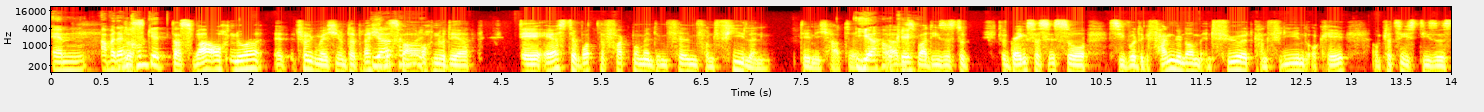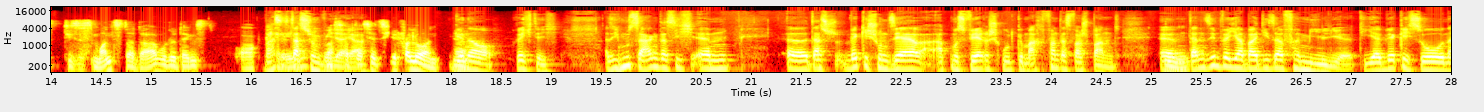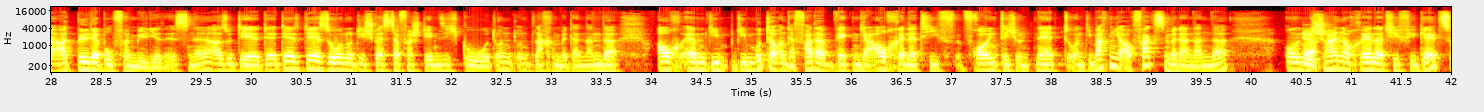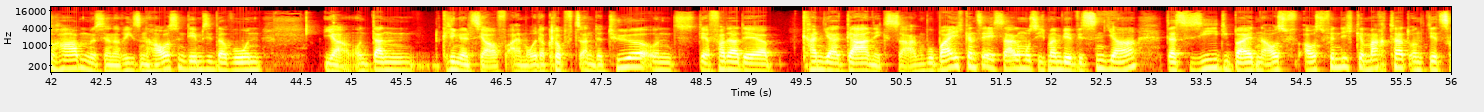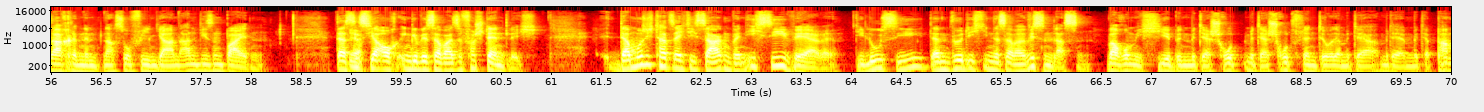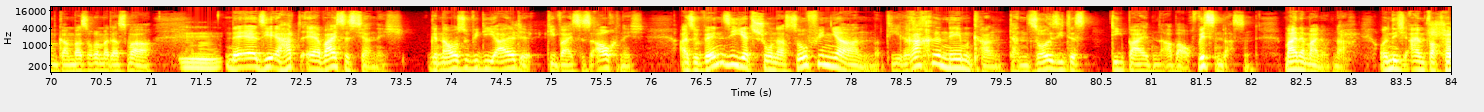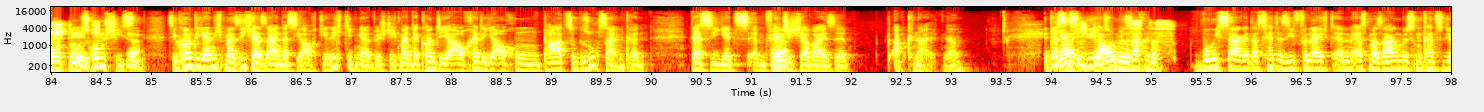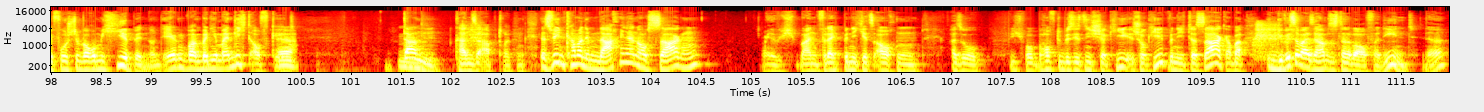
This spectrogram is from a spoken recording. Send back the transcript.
Ähm, aber dann das, kommt jetzt. Das war auch nur, äh, Entschuldigung, wenn ich unterbreche, ja, das war auch nur der, der erste What the fuck-Moment im Film von vielen, den ich hatte. Ja, okay. Ja, das war dieses, du, du denkst, das ist so, sie wurde gefangen genommen, entführt, kann fliehen, okay. Und plötzlich ist dieses, dieses Monster da, wo du denkst, okay, was ist das schon wieder? Was hat ja? das jetzt hier verloren? Ja. Genau, richtig. Also ich muss sagen, dass ich ähm, äh, das wirklich schon sehr atmosphärisch gut gemacht fand. Das war spannend. Ähm, mhm. Dann sind wir ja bei dieser Familie, die ja wirklich so eine Art Bilderbuchfamilie ist. Ne? Also der, der, der, der Sohn und die Schwester verstehen sich gut und, und lachen miteinander. Auch ähm, die, die Mutter und der Vater wecken ja auch relativ freundlich und nett und die machen ja auch Faxen miteinander und ja. scheinen auch relativ viel Geld zu haben. Ist ja ein Riesenhaus, in dem sie da wohnen. Ja, und dann klingelt es ja auf einmal oder klopft es an der Tür und der Vater, der kann ja gar nichts sagen. Wobei ich ganz ehrlich sagen muss, ich meine, wir wissen ja, dass sie die beiden aus, ausfindig gemacht hat und jetzt Rache nimmt nach so vielen Jahren an diesen beiden. Das ja. ist ja auch in gewisser Weise verständlich. Da muss ich tatsächlich sagen, wenn ich sie wäre, die Lucy, dann würde ich ihn das aber wissen lassen, warum ich hier bin mit der Schrot, mit der Schrotflinte oder mit der, mit der, mit der Pumpgun, was auch immer das war. Mhm. Er, sie, er, hat, er weiß es ja nicht. Genauso wie die Alte, die weiß es auch nicht. Also wenn sie jetzt schon nach so vielen Jahren die Rache nehmen kann, dann soll sie das die beiden aber auch wissen lassen, meiner Meinung nach. Und nicht einfach wortlos rumschießen. Ja. Sie konnte ja nicht mal sicher sein, dass sie auch die richtigen erwischt. Ich meine, der konnte ja auch, hätte ja auch ein Paar zu Besuch sein können, dass sie jetzt ähm, fälschlicherweise ja. abknallt, ne? Das ja, ist so die, glaube, so Sache, das, wo ich sage, das hätte sie vielleicht ähm, erstmal sagen müssen, kannst du dir vorstellen, warum ich hier bin? Und irgendwann, wenn ihr mein Licht aufgeht, dann mhm. kann sie abdrücken. Deswegen kann man im Nachhinein auch sagen, ich meine, vielleicht bin ich jetzt auch ein, also ich hoffe, du bist jetzt nicht schockiert, wenn ich das sage, aber in gewisser Weise haben sie es dann aber auch verdient. Ne?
